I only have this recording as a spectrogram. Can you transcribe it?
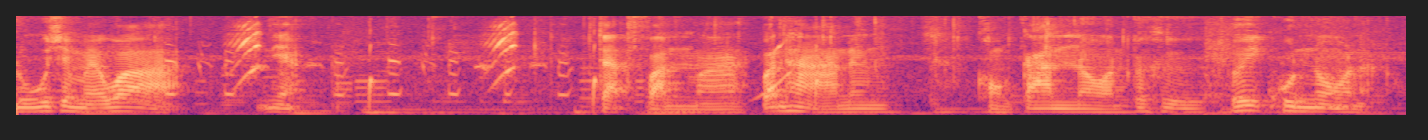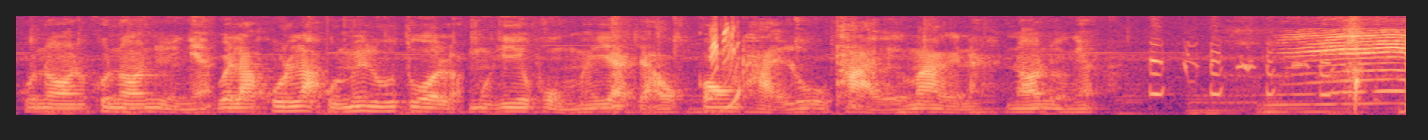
รู้ใช่ไหมว่า เนี่ย จัดฟันมาปัญหาหนึ่งของการนอนก็คือ เฮ้ยคุณนอนอะ คุณนอนคุณนอนอยู่อย่างเงี้ยเวลาคุณหลับคุณไม่รู้ตัวหรอกบางทีผมอยากจะเอากล้องถ่ายรูปถ่ายไว้มากเลยนะนอนอยู่อย่างเงี้ยนี่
